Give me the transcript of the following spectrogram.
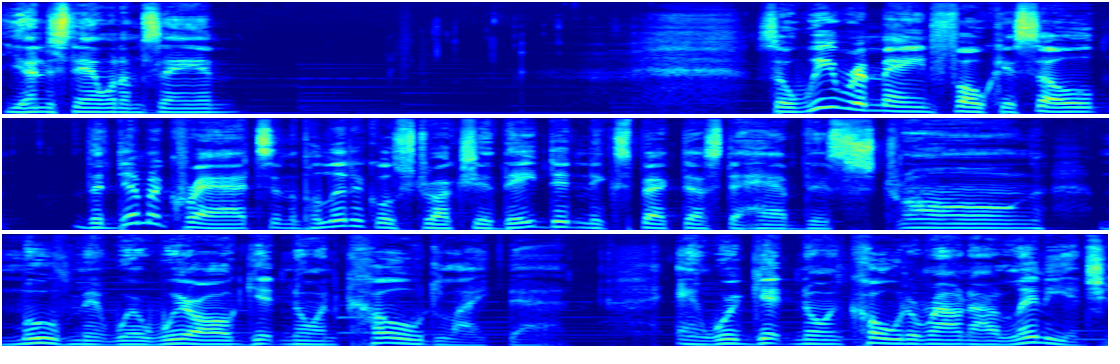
You understand what I'm saying? So we remain focused. So the Democrats and the political structure, they didn't expect us to have this strong movement where we're all getting on code like that and we're getting on code around our lineage.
